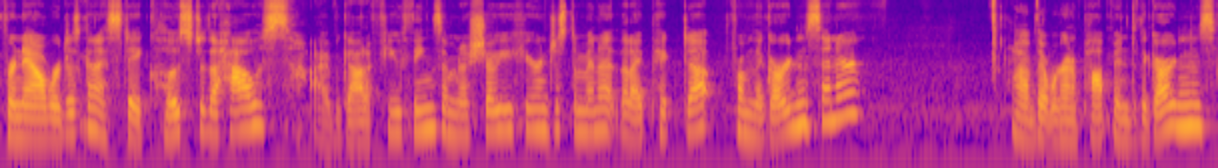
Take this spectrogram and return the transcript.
for now, we're just going to stay close to the house. I've got a few things I'm going to show you here in just a minute that I picked up from the garden center uh, that we're going to pop into the gardens.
